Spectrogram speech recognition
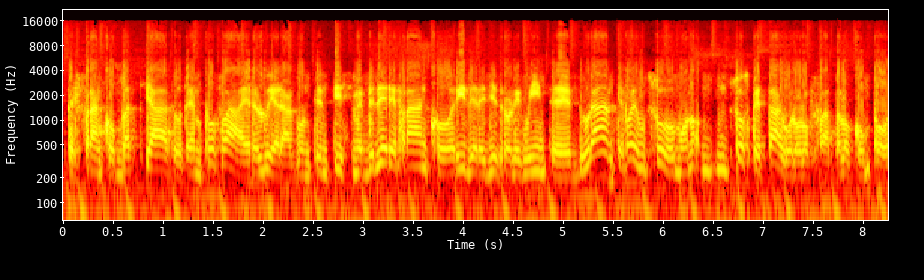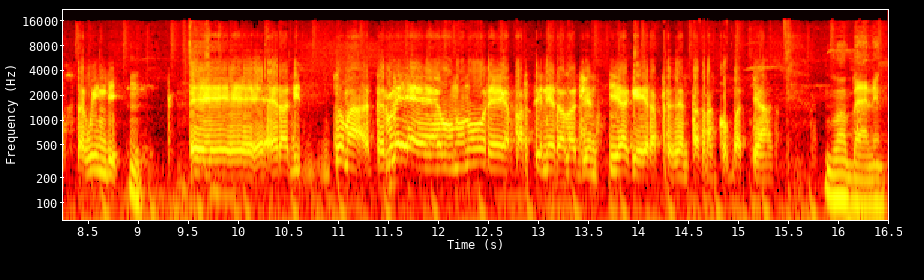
per Franco Battiato tempo fa, era, lui era contentissimo e vedere Franco ridere dietro le quinte durante poi un suo, mono, un suo spettacolo l'ho fatta, l'ho composta, quindi mm. eh, di, insomma per me è un onore appartenere all'agenzia che rappresenta Franco Battiato. Va bene,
